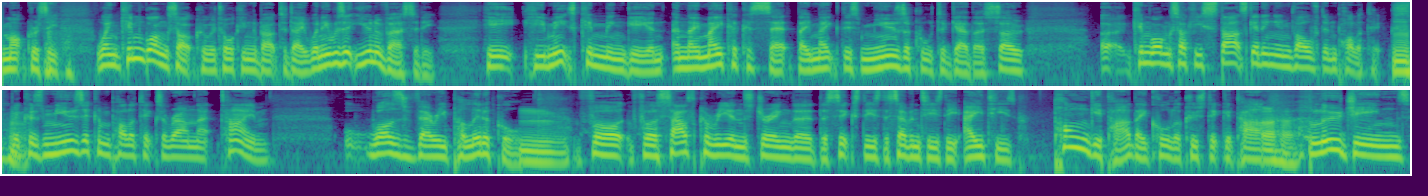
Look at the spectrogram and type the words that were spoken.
democracy. When Kim Kwang Seok, who we're talking about today, when he was at university, he he meets Kim Min Gi and, and they make a cassette. They make this musical together. So uh, Kim Kwang Seok he starts getting involved in politics because music and politics around that time was very political for for South Koreans during the the 60s, the 70s, the 80s. Tong guitar, they call acoustic guitar, uh-huh. blue jeans,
